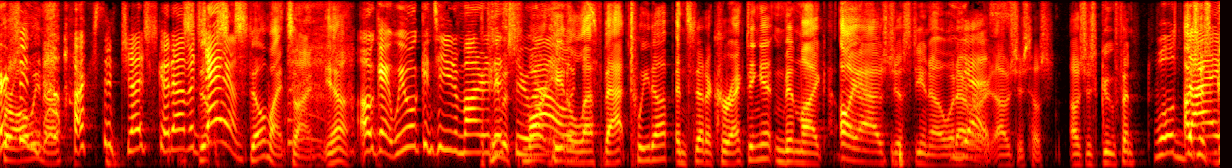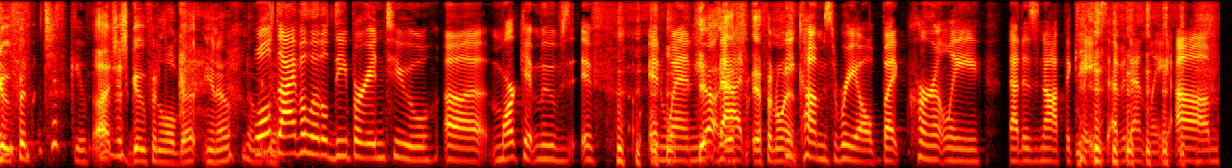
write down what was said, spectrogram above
for all we know, Arson judge could have still, a chance. still might sign. Yeah. Okay, we will continue to monitor If he this was throughout. smart, he'd have left that tweet up instead of correcting it and been like, "Oh yeah, I was just, you know, whatever. Yes. I was just, I was, just goofing. We'll I was just goofing. Just goofing. I was just goofing a little bit, you know. No We'll dive a little deeper into uh, market moves if and when Yeah, that if- if and when. becomes real. But currently, that is not the case, evidently. um,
